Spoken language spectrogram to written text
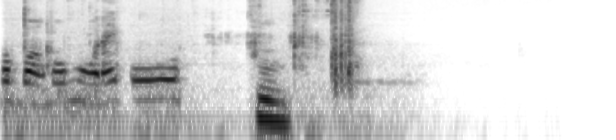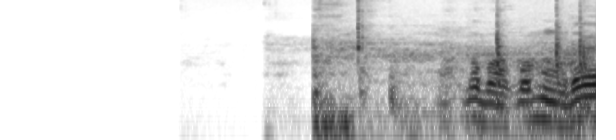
บอกบอกโมโหได้ปู อืมบ่บอกบ่หูเด้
